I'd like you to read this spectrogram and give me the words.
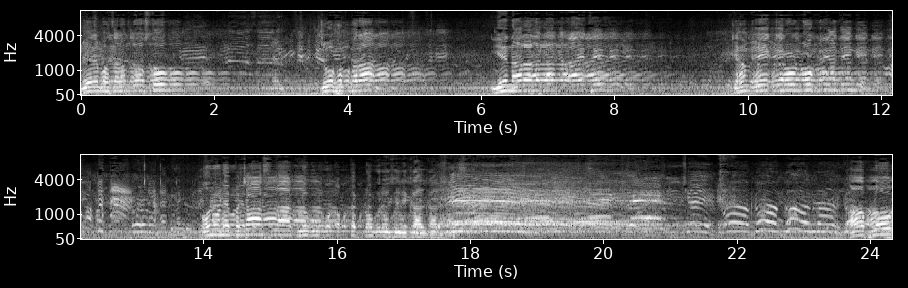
मेरे मोहतरम दोस्तों, जो हुक्मरान ये नारा लगाकर आए थे कि हम एक करोड़ नौकरियाँ देंगे। उन्होंने 50 लाख लोगों को अब तक नौकरियों से निकाल दिया। आप लोग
